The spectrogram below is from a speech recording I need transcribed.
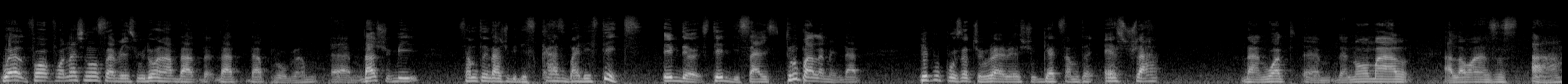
Well, for, for national service, we don't have that that, that program. Um, that should be something that should be discussed by the state. If the state decides through parliament that people posted to rural areas should get something extra than what um, the normal allowances are,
